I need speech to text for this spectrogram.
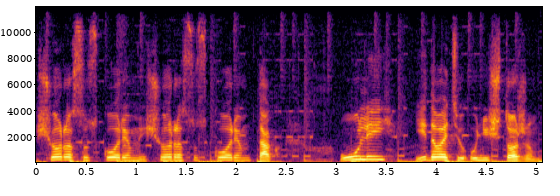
Еще раз ускорим. Еще раз ускорим. Так, улей. И давайте уничтожим.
